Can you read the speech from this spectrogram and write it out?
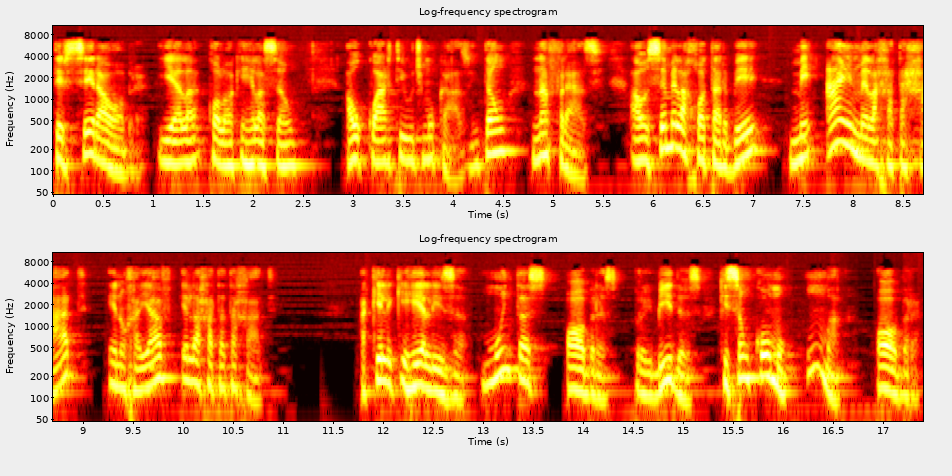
terceira obra, e ela coloca em relação ao quarto e último caso. Então, na frase, Aosem elachot arbe, me'ain melachatahad, enochayav elachatatahad. Aquele que realiza muitas obras proibidas, que são como uma obra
